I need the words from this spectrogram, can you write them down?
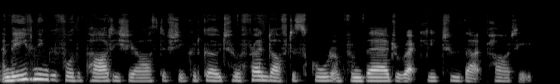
And the evening before the party, she asked if she could go to a friend after school and from there directly to that party.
